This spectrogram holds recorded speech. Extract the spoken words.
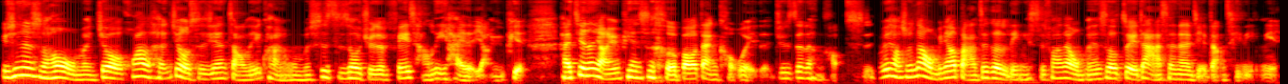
于是那时候我们就花了很久时间找了一款我们试吃之后觉得非常厉害的洋芋片，还记得洋芋片是荷包蛋口味的，就是真的很好吃。我就想说，那我们要把这个零食放在我们那时候最大的圣诞节档期里面。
